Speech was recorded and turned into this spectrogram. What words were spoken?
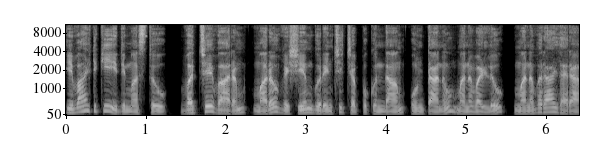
ఇవాటికి ఇది మస్తు. వచ్చే వారం మరో విషయం గురించి చెప్పుకుందాం ఉంటాను మనవళ్ళు మనవరాళ్ళారా?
